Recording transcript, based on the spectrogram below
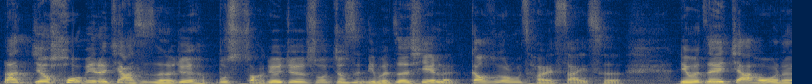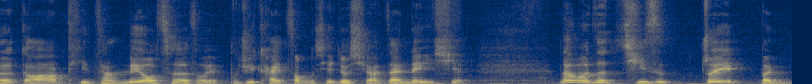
那就后面的驾驶者就会很不爽，就觉得说，就是你们这些人，高速公路才会塞车。你们这些家伙呢，干嘛平常没有车的时候也不去开中线，就喜欢在内线。那么这其实追本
